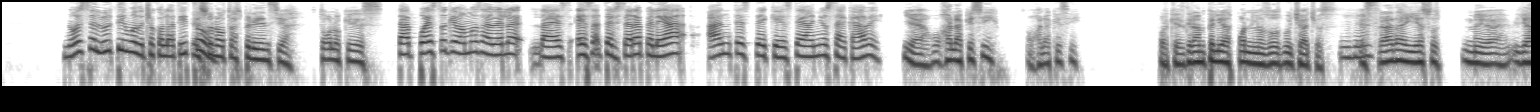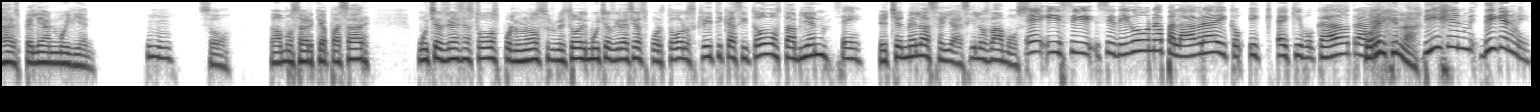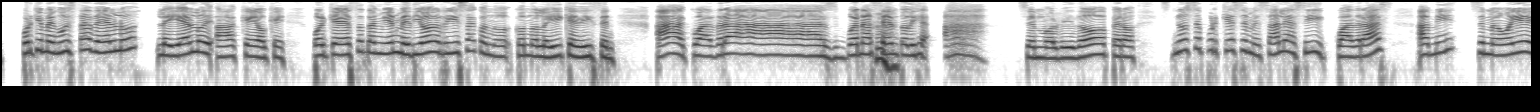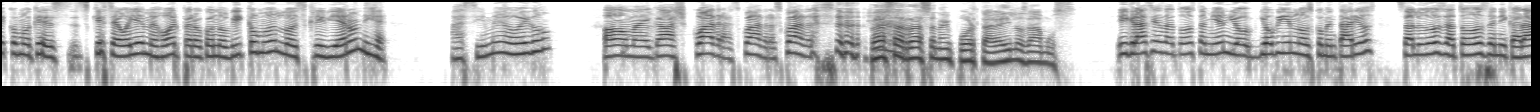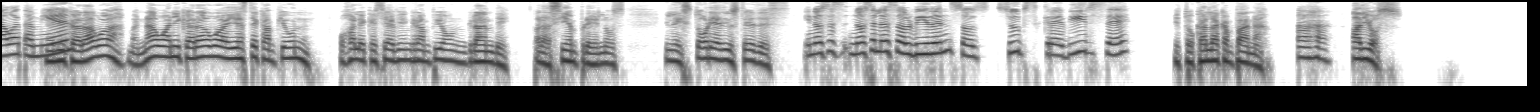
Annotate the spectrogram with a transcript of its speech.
no es el último de Chocolatito. Es una otra experiencia, todo lo que es. Está puesto que vamos a ver la, la- es- esa tercera pelea antes de que este año se acabe. Ya, ojalá que sí, ojalá que sí. Porque es gran pelea ponen los dos muchachos. Ujú. Estrada y esos me- ya sabes, pelean muy bien. Ujú. So, vamos a ver qué va a pasar. Muchas gracias a todos por los nuevos suscriptores. Muchas gracias por todas las críticas y todo. ¿Está bien? Sí. Échenmelas y así los vamos. Eh, y si, si digo una palabra y, equivocada otra vez, Corrígenla. díganme, porque me gusta verlo, leerlo. y- Ah, ok, ok. Porque esto también me dio risa cuando, cuando leí que dicen, ah, cuadras, buen acento. Dije, ah, se me olvidó, pero no sé por qué se me sale así, cuadras. A mí se me oye como que, que se oye mejor, pero cuando vi cómo lo escribieron, dije, ¿así me oigo? Oh my gosh, cuadras, cuadras, cuadras. Raza, raza, no importa. Ahí los damos. Y gracias a todos también. Yo, yo vi en los comentarios. Saludos a todos de Nicaragua De también. Nicaragua, Managua, Nicaragua, y este campeón, ojalá que sea bien campeón, grande, para siempre en, los, en la historia de ustedes. Y no se, no se les olviden sus- suscribirse. Y tocar la campana. Ajá. Adiós.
